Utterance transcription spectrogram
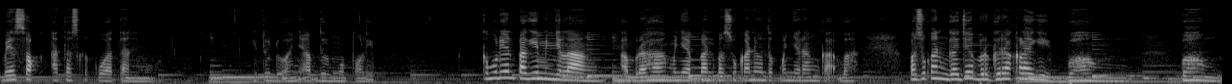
besok atas kekuatanmu." Itu doanya Abdul Muthalib. Kemudian pagi menjelang, Abraha menyiapkan pasukannya untuk menyerang Ka'bah. Pasukan gajah bergerak lagi. Bam, bam,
